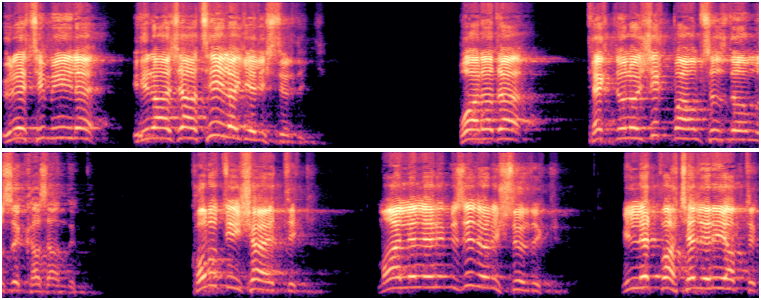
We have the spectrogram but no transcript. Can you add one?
üretimiyle, ihracatıyla geliştirdik. Bu arada teknolojik bağımsızlığımızı kazandık. Konut inşa ettik. Mahallelerimizi dönüştürdük. Millet bahçeleri yaptık.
